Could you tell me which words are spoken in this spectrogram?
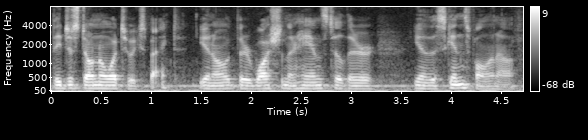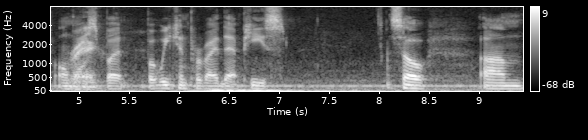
they just don't know what to expect. You know, they're washing their hands till they're you know the skin's falling off almost. Right. But but we can provide that peace. So, um,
